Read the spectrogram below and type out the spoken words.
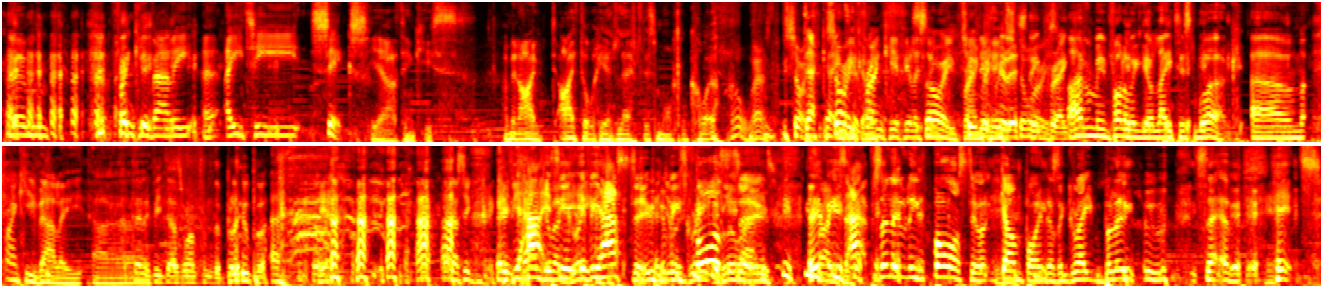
don't know. Um, Frankie Valli, uh, 86. Yeah, I think he's. I mean, I I thought he had left this mortal coil. Oh, wow. Sorry, decades sorry, ago. Frankie, if you're listening. Sorry, Frankie. different If you're listening, stories. Frankie. I haven't been following your latest work. Um, Frankie Valli. Uh, I don't know if he does one from the Blue Book. Does it, if, ha- do if, he, if he has to, if he's forced to, if he's absolutely forced to at gunpoint, there's a great blue set of hits.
